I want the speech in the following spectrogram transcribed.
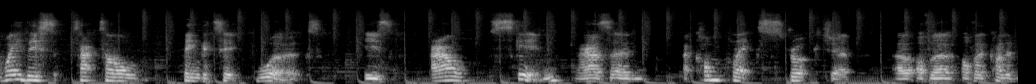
The way this tactile fingertip works is our skin has a complex structure uh, of a of a kind of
